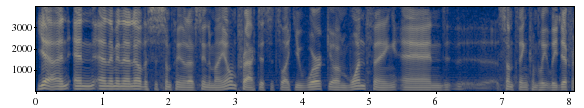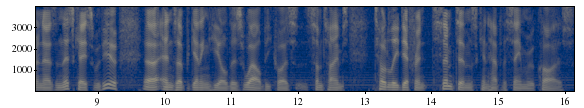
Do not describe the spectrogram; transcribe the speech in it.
Yeah, and, and, and I mean, I know this is something that I've seen in my own practice. It's like you work on one thing and uh, something completely different, as in this case with you, uh, ends up getting healed as well, because sometimes totally different symptoms can have the same root cause.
